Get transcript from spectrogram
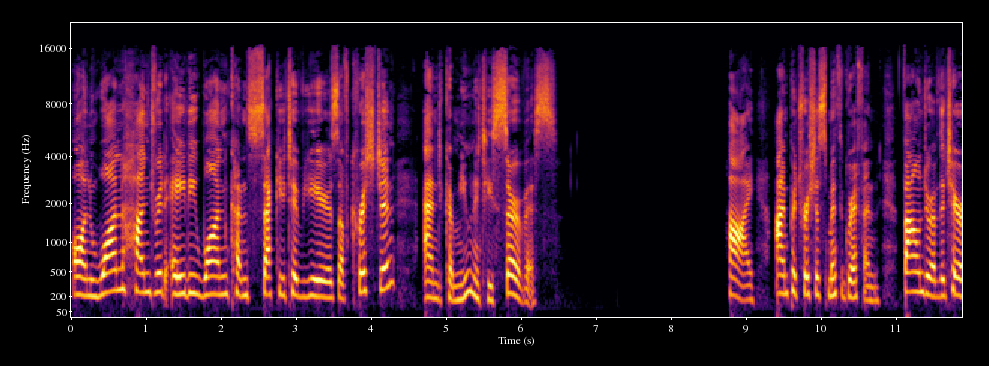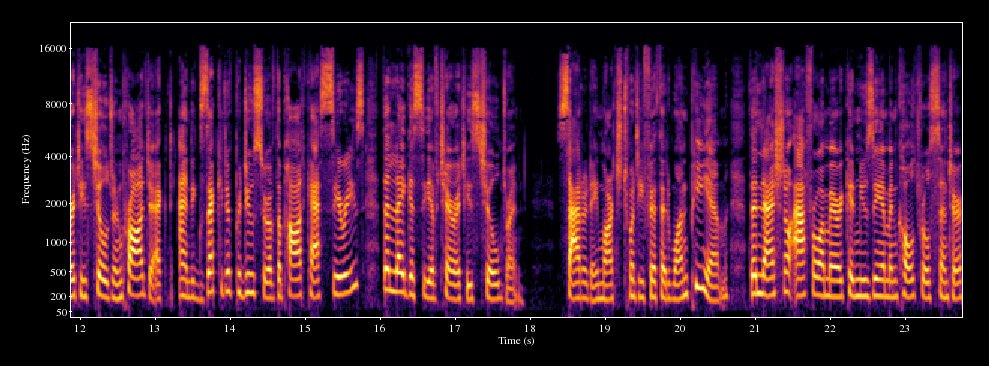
on 181 consecutive years of Christian and community service. Hi, I'm Patricia Smith Griffin, founder of the Charity's Children Project and executive producer of the podcast series, The Legacy of Charity's Children. Saturday, March 25th at 1 p.m., the National Afro American Museum and Cultural Center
